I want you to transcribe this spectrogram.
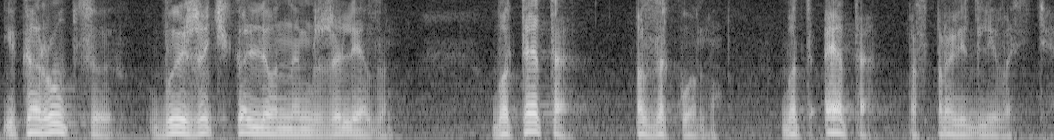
и коррупцию выжечь каленым железом. Вот это по закону. Вот это по справедливости.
